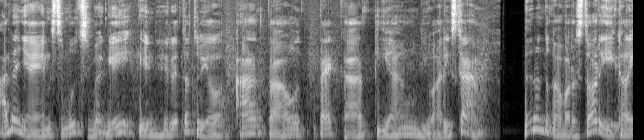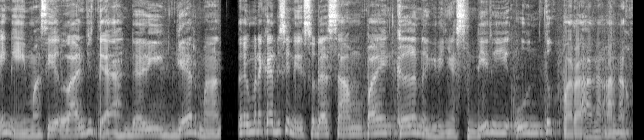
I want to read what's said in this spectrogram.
adanya yang disebut sebagai Inherited Will atau tekad yang diwariskan. Dan untuk cover story kali ini masih lanjut ya dari German. Tapi mereka di sini sudah sampai ke negerinya sendiri untuk para anak-anak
